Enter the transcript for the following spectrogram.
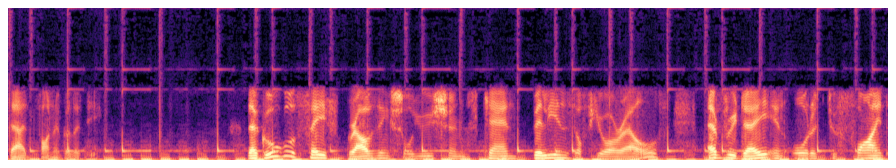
that vulnerability. The Google Safe browsing solution scans billions of URLs every day in order to find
